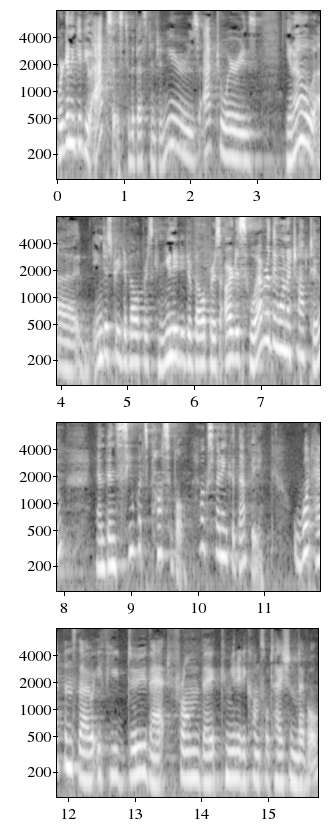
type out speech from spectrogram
We're going to give you access to the best engineers, actuaries, you know, uh, industry developers, community developers, artists, whoever they want to talk to, and then see what's possible. How exciting could that be? What happens though if you do that from the community consultation level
